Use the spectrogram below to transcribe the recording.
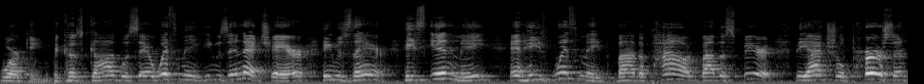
working because God was there with me. He was in that chair. He was there. He's in me and He's with me by the power, by the Spirit, the actual person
